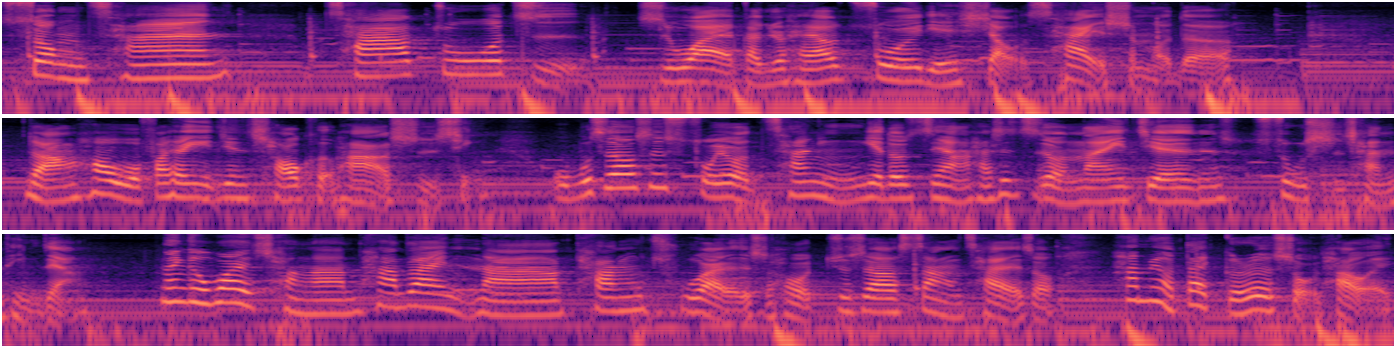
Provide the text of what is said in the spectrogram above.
送餐、擦桌子之外，感觉还要做一点小菜什么的。然后我发现一件超可怕的事情。我不知道是所有餐饮业都这样，还是只有那一间素食餐厅这样。那个外场啊，他在拿汤出来的时候，就是要上菜的时候，他没有戴隔热手套，诶，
